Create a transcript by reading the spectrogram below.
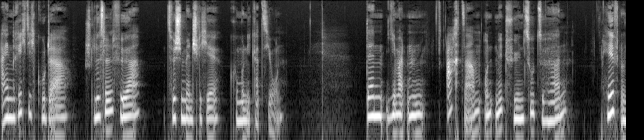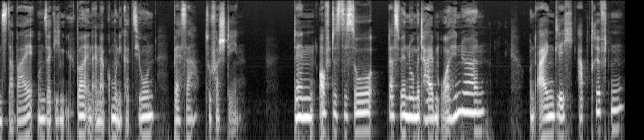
ein richtig guter Schlüssel für zwischenmenschliche Kommunikation. Denn jemandem achtsam und mitfühlend zuzuhören, hilft uns dabei, unser Gegenüber in einer Kommunikation besser zu verstehen. Denn oft ist es so, dass wir nur mit halbem Ohr hinhören und eigentlich abdriften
